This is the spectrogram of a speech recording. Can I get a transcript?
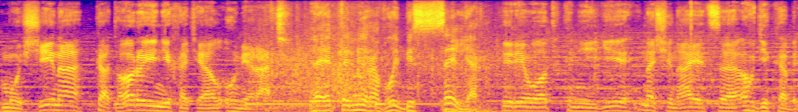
Мужчина, который не хотел умирать. Это мировой бестселлер. Перевод книги начинается в декабре.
